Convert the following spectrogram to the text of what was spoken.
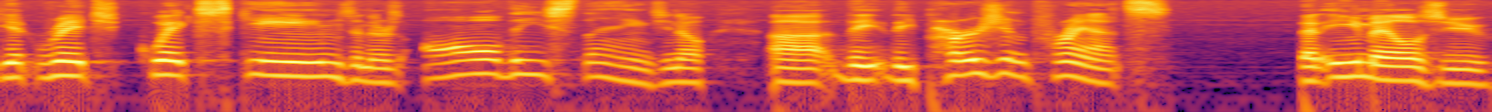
get rich quick schemes, and there's all these things. You know, uh, the the Persian prince that emails you,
